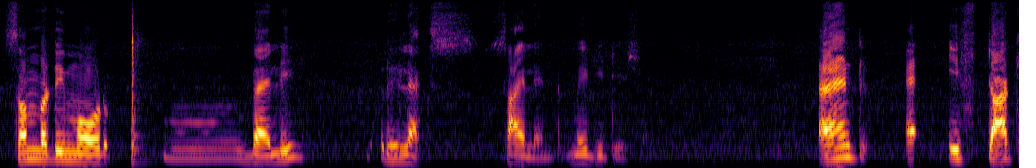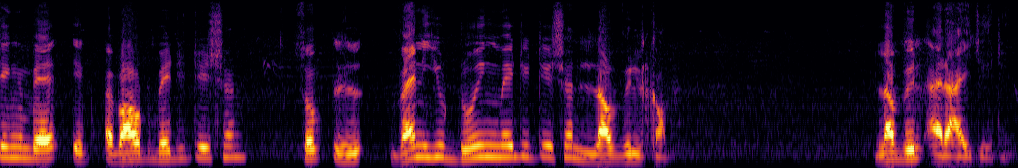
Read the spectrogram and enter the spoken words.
somebody more mm, belly, relax, silent, meditation. And uh, if talking about meditation, so when you doing meditation, love will come. Love will arise in you.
